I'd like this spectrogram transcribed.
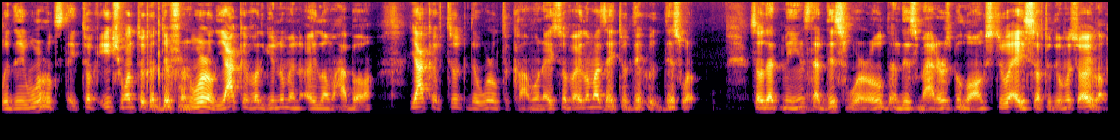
with the worlds. They took each one took a different world. Yaakov had genumen Olam Habo. Yaakov took the world to come. When Esav Olam Hazeh took this world. So that means that this world and this matters belongs to Esav to the Umas Olam.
